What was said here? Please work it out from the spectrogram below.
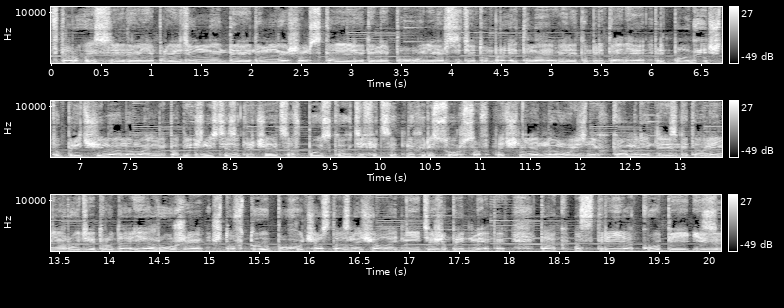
Второе исследование, проведенное Дэвидом Нэшем с коллегами по университету Брайтона, Великобритания, предполагает, что причина аномальной подвижности заключается в поисках дефицитных ресурсов, точнее одного из них – камня для изготовления орудий труда и оружия, что в ту эпоху часто означало одни и те же предметы. Так, острия копий из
